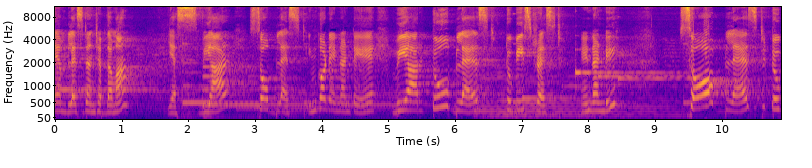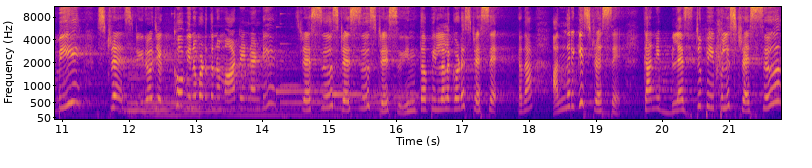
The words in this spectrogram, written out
ఐఎమ్ బ్లెస్డ్ అని చెప్దామా? Yes we are so blessed ఇంకోటి ఏంటంటే we're too blessed to be stressed ఏంటండి? So blessed to be stressed ఈరోజు ఎక్కువ వినపడుతున్న మాట ఏంటండి? స్ట్రెస్ స్ట్రెస్ స్ట్రెస్ ఇంత పిల్లలకు కూడా స్ట్రెస్సే కదా? అందరికీ స్ట్రెస్సే. కానీ బ్లెస్డ్ పీపుల్ స్ట్రెస్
